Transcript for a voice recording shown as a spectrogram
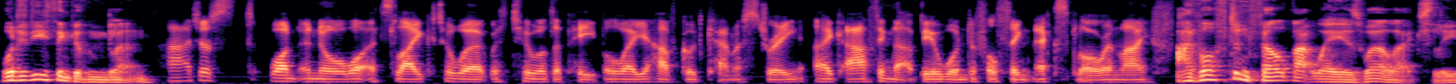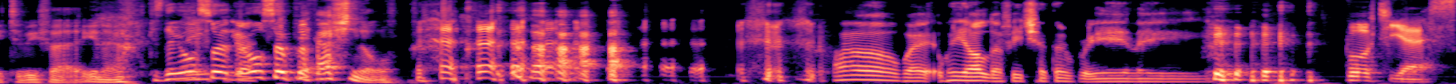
what did you think of them, Glenn? I just want to know what it's like to work with two other people where you have good chemistry. Like, I think that'd be a wonderful thing to explore in life. I've often felt that way as well, actually. To be fair, you know, because they're also they're also professional. Oh, we we all love each other, really. but yes,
